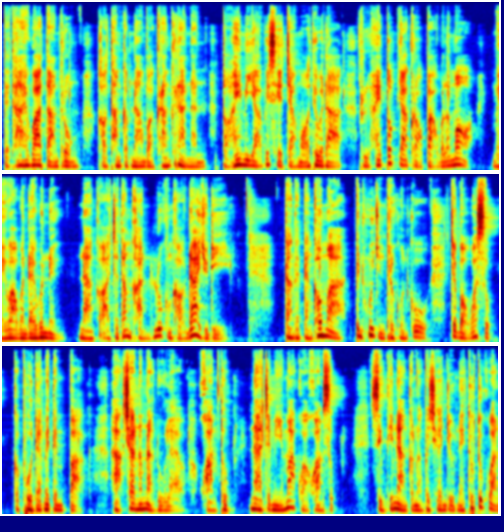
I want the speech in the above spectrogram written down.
แต่ถ้าให้ว่าตามตรง เขาทำกับนางบ่อยครั้งขนาดนั้น ต่อให้มียาพิเศษจากหมอเทวดา หรือให้ต้มยากรอกปากวันละหม้อไม่ว่าวันใดวันหนึ่ง นางก็อาจจะตั้งครรภ์ลูกของเขาได้อยู่ดี ตั้งแต่แต่งเข้ามาเป็นหู้ยินตระกูลกู้ จะบอกว่าสุขก็พูดได้ไม่เต็มปาก หากชั่งน้ำหนักดูแล้ว ความทุกข์น่าจะมีมากกว่าความสุข สิ่งที่นางกำลังเผชิญอยู่ในทุกๆวัน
